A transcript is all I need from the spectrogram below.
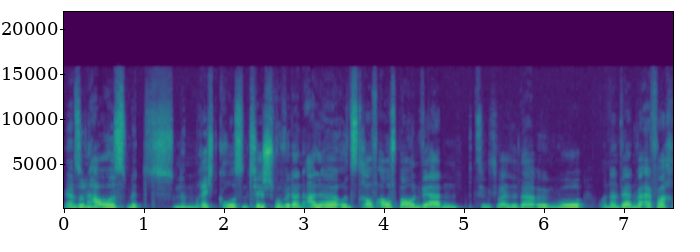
wir haben so ein Haus mit einem recht großen Tisch, wo wir dann alle uns drauf aufbauen werden, beziehungsweise da irgendwo. Und dann werden wir einfach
